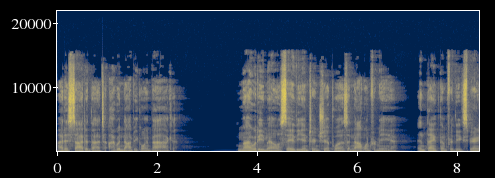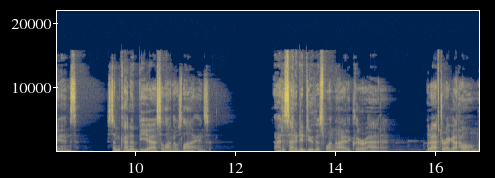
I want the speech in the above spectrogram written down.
I decided that I would not be going back. I would email say the internship was not one for me and thank them for the experience. Some kind of BS along those lines. I decided to do this one I had a clearer head, but after I got home,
